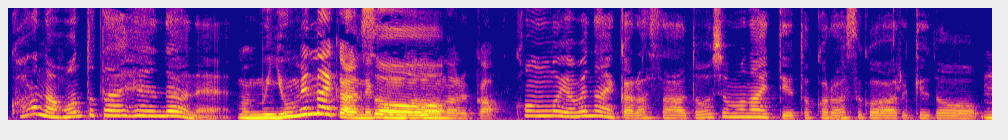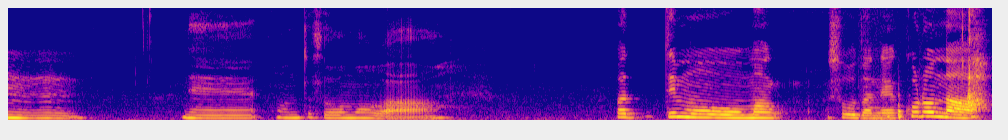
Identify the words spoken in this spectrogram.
コロナ本当大変だよね。まあ、もう読めないからね今後どうなるか。今後読めないからさどうしようもないっていうところはすごいあるけど。うんうんね本当そう思うわ。まあ、でもまあそうだね。コロナ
